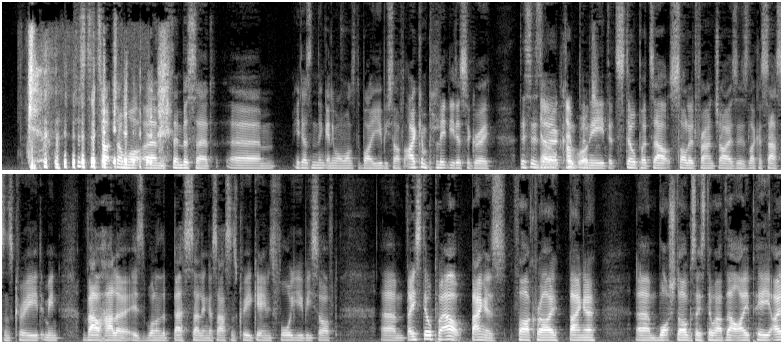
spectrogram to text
Just to touch on what um, Thimba said, um, he doesn't think anyone wants to buy Ubisoft. I completely disagree. This is No, a company that still puts out solid franchises like Assassin's Creed. I mean, Valhalla is one of the best-selling Assassin's Creed games for Ubisoft. Um, they still put out bangers. Far Cry, banger. Um, Watch Dogs, they still have that IP. I,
